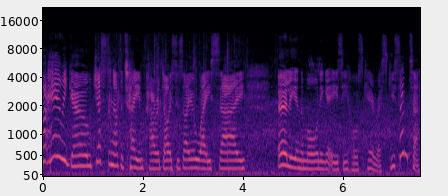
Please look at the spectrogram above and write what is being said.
But here we go, just another day in paradise as I always say, early in the morning at Easy Horse Care Rescue Centre.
